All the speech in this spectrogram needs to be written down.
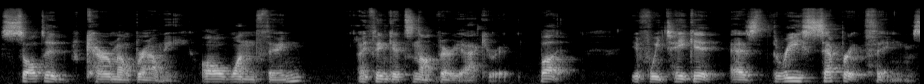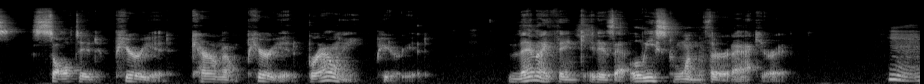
salted caramel brownie, all one thing, I think it's not very accurate. But if we take it as three separate things, salted period, caramel period, brownie period, then I think it is at least one third accurate Hmm.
